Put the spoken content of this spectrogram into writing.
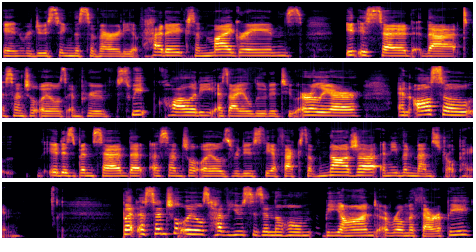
in reducing the severity of headaches and migraines. It is said that essential oils improve sleep quality, as I alluded to earlier, and also it has been said that essential oils reduce the effects of nausea and even menstrual pain. But essential oils have uses in the home beyond aromatherapy.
